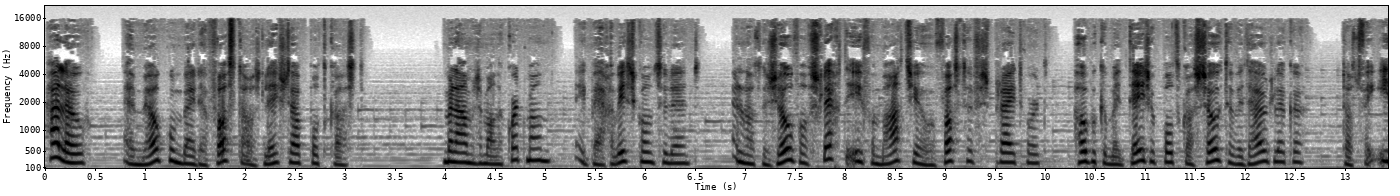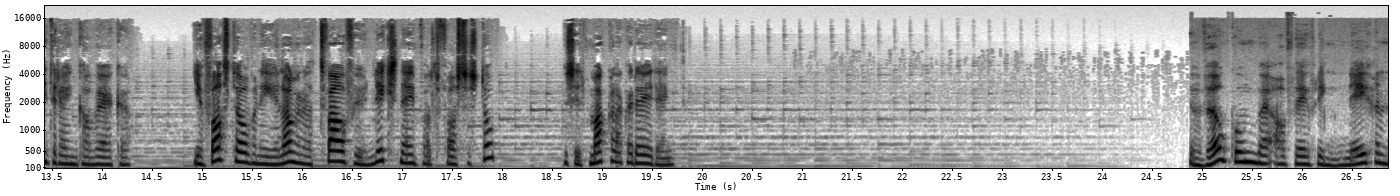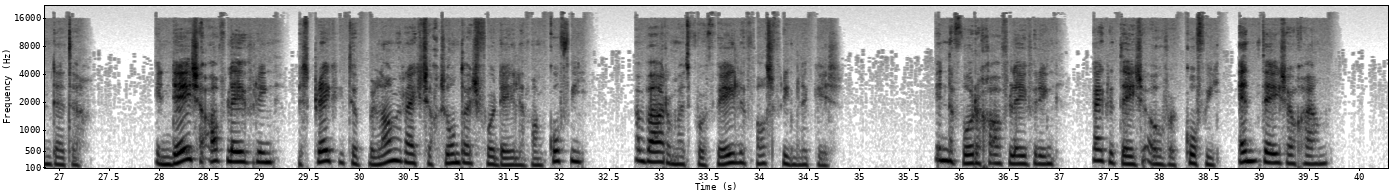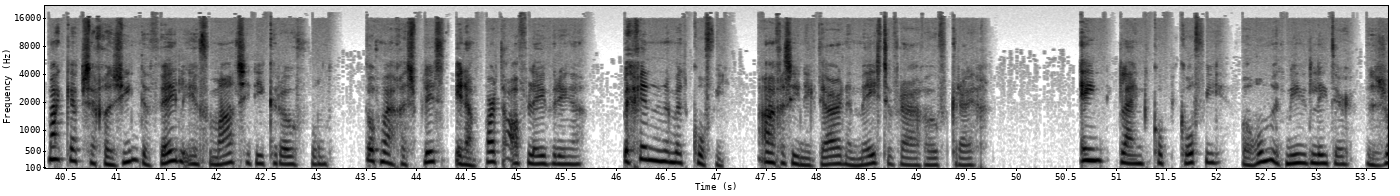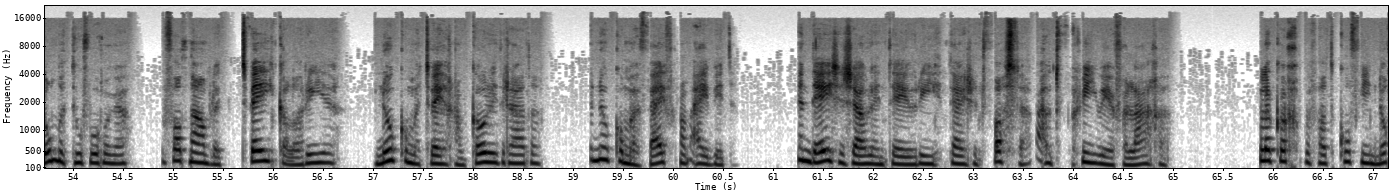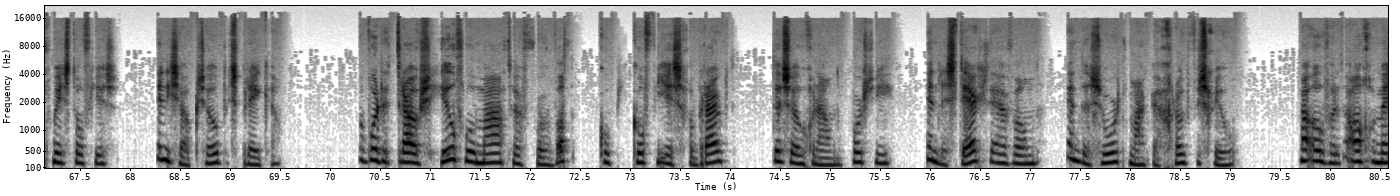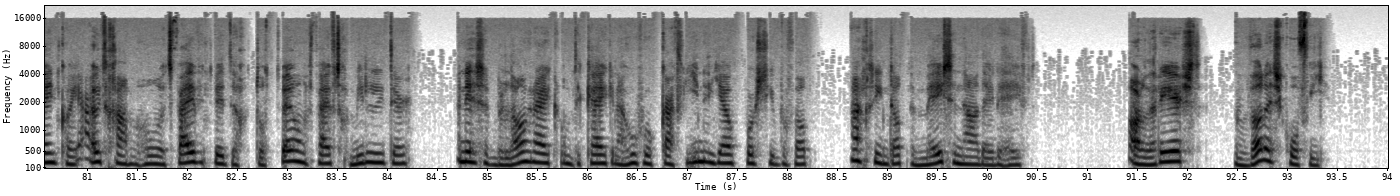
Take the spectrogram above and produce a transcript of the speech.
Hallo en welkom bij de Vaste als Leefstijl podcast. Mijn naam is Amanda Kortman, ik ben gewichtsconsulent en omdat er zoveel slechte informatie over vasten verspreid wordt, hoop ik het met deze podcast zo te verduidelijken dat voor iedereen kan werken. Je vast wanneer je langer dan 12 uur niks neemt wat vaste stopt, dus is makkelijker dan je denkt. Welkom bij aflevering 39. In deze aflevering bespreek ik de belangrijkste gezondheidsvoordelen van koffie en waarom het voor velen vastvriendelijk is. In de vorige aflevering lijkt het deze over koffie en thee zou gaan, maar ik heb ze gezien de vele informatie die ik erover vond, toch maar gesplitst in aparte afleveringen, beginnende met koffie, aangezien ik daar de meeste vragen over krijg. Eén klein kopje koffie van 100 ml zonder toevoegingen bevat namelijk 2 calorieën, 0,2 gram koolhydraten en 0,5 gram eiwitten. En deze zouden in theorie tijdens het vaste autofagie weer verlagen. Gelukkig bevat koffie nog meer stofjes en die zal ik zo bespreken. Er worden trouwens heel veel maten voor wat kopje koffie is gebruikt, de zogenaamde portie en de sterkte ervan en de soort maken een groot verschil. Maar over het algemeen kan je uitgaan van 125 tot 250 milliliter en is het belangrijk om te kijken naar hoeveel cafeïne jouw portie bevat, aangezien dat de meeste nadelen heeft. Allereerst, wat is koffie?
